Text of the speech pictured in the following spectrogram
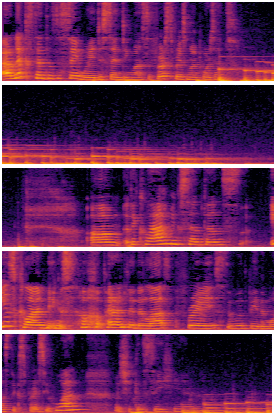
Uh, next sentence the same way, descending ones. The first phrase more important. Um, the climbing sentence is climbing, so apparently the last phrase would be the most expressive one, which you can see here.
